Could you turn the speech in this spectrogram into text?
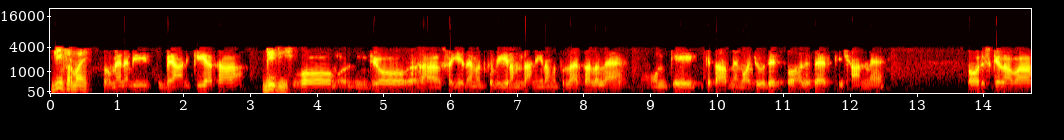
جی فرمائیں۔ تو میں نے بھی بیان کیا تھا۔ جی جی۔ وہ جو سید احمد کبیر رمضانی رحمۃ اللہ تعالی ان کی کتاب میں موجود ہے جو بیت کی شان میں۔ اور اس کے علاوہ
